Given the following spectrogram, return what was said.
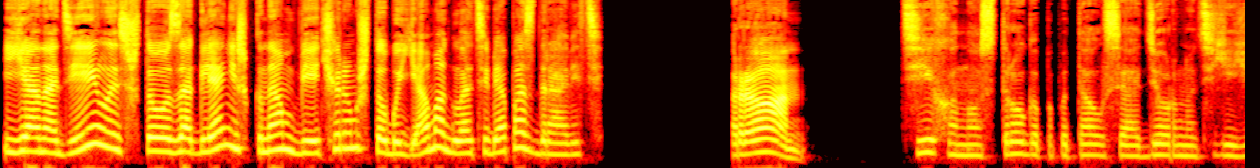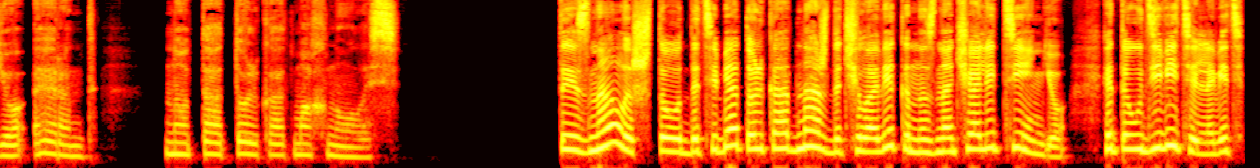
«Я надеялась, что заглянешь к нам вечером, чтобы я могла тебя поздравить». «Ран!» Тихо, но строго попытался одернуть ее Эрент, но та только отмахнулась. «Ты знала, что до тебя только однажды человека назначали тенью? Это удивительно, ведь...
